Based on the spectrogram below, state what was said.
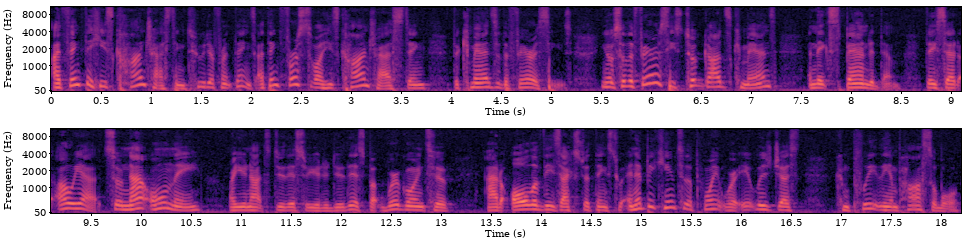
I think that he's contrasting two different things. I think, first of all, he's contrasting the commands of the Pharisees. You know, so the Pharisees took God's commands and they expanded them. They said, oh, yeah, so not only are you not to do this or you're to do this, but we're going to add all of these extra things to it. And it became to the point where it was just completely impossible.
